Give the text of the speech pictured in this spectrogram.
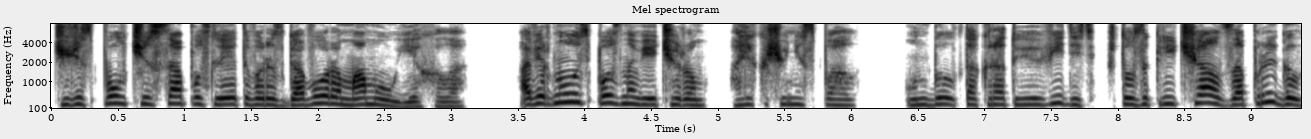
Через полчаса после этого разговора мама уехала, а вернулась поздно вечером. Олег еще не спал. Он был так рад ее видеть, что закричал, запрыгал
